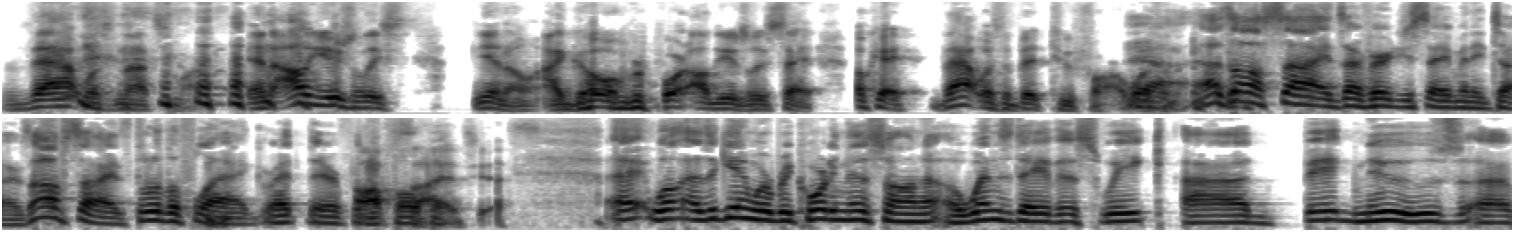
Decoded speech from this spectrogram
that was not smart. and I'll usually, you know, I go overboard, I'll usually say, okay, that was a bit too far, wasn't yeah? That's offsides. I've heard you say many times. Offsides. Throw the flag right there for the pulpit. Yes. Uh, well, as again, we're recording this on a Wednesday this week. Uh, big news uh,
